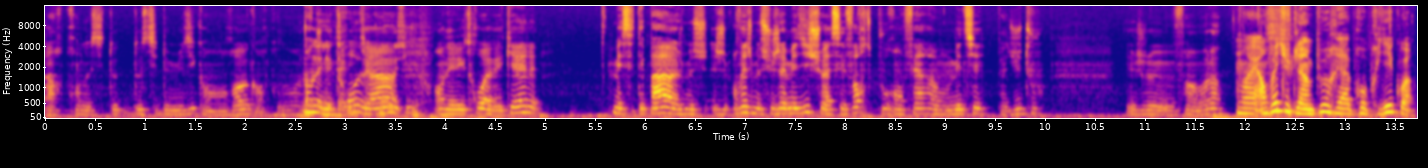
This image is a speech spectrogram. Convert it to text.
à reprendre aussi d'autres styles de musique, en rock, en reprenant En électro avec Metallica, nous aussi. en électro avec elle. Mais c'était pas. Je me suis, en fait, je me suis jamais dit je suis assez forte pour en faire mon métier. Pas du tout. Et je. Enfin, voilà. Ouais, en fait, tu te l'as un peu réapproprié, quoi.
